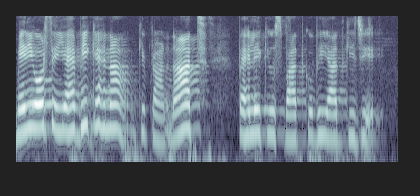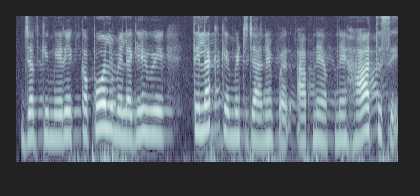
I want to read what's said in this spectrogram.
मेरी ओर से यह भी कहना कि प्राणनाथ, पहले की उस बात को भी याद कीजिए, जबकि मेरे कपोल में लगे हुए तिलक के मिट जाने पर आपने अपने हाथ से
